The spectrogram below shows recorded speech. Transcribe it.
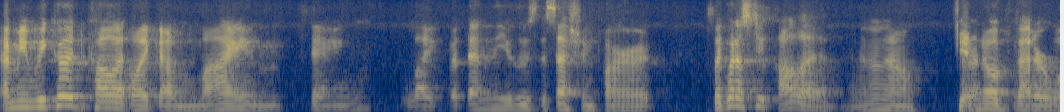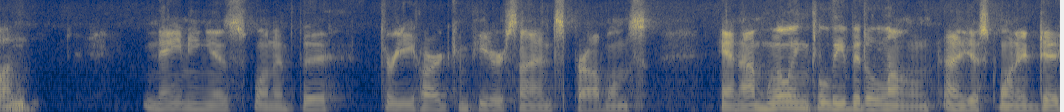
I mean, we could call it like a mime thing, like, but then you lose the session part. It's like, what else do you call it? I don't know. I Yeah. don't know a better one. Naming is one of the three hard computer science problems. And I'm willing to leave it alone. I just wanted to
